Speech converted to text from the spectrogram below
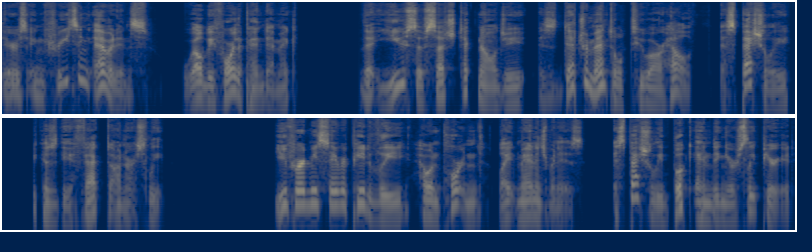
There's increasing evidence, well before the pandemic, that use of such technology is detrimental to our health, especially because of the effect on our sleep. You've heard me say repeatedly how important light management is, especially bookending your sleep period,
